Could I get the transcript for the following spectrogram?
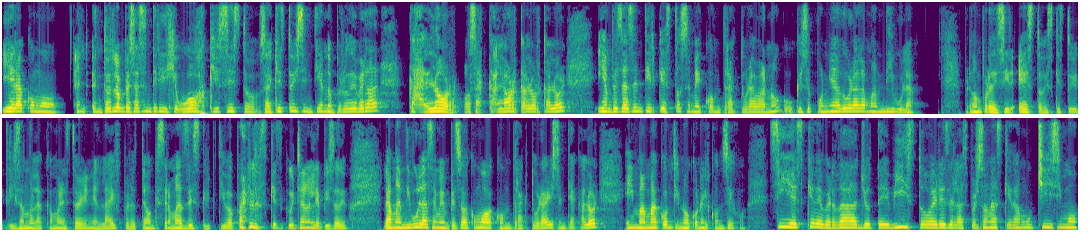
Y era como, entonces lo empecé a sentir y dije, wow, ¿qué es esto? O sea, ¿qué estoy sintiendo? Pero de verdad, calor, o sea, calor, calor, calor. Y empecé a sentir que esto se me contracturaba, ¿no? Como que se ponía dura la mandíbula. Perdón por decir esto, es que estoy utilizando la cámara, estoy en el live, pero tengo que ser más descriptiva para los que escuchan el episodio. La mandíbula se me empezó a como a contracturar y sentía calor y mamá continuó con el consejo. Sí, es que de verdad yo te he visto, eres de las personas que da muchísimo,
